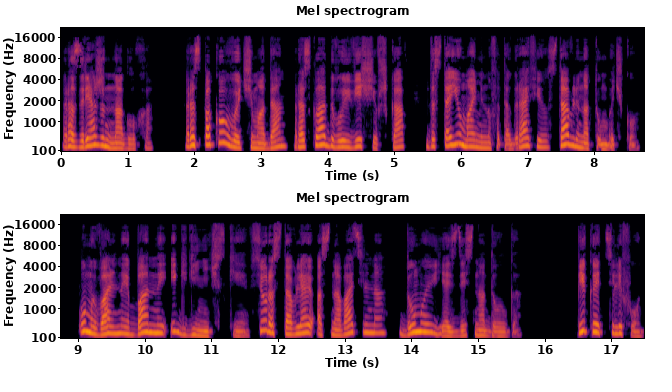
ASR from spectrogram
разряжен наглухо. Распаковываю чемодан, раскладываю вещи в шкаф, достаю мамину фотографию, ставлю на тумбочку. Умывальные, банные и гигиенические. Все расставляю основательно. Думаю, я здесь надолго. Пикает телефон.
